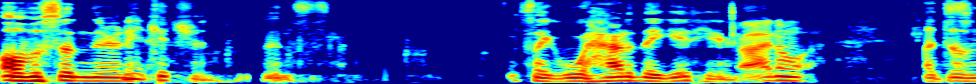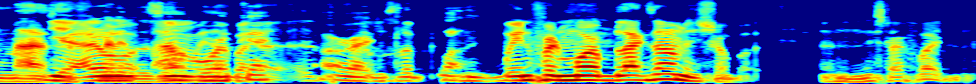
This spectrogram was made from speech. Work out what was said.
all of a sudden they're in Yeah. a kitchen it's it's like well, how did they get here I don't. it doesn't matter Yeah, I don't. I don't worry okay about that. all I right was look, Fine. waiting for more black zombies to show up, and they start fighting.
